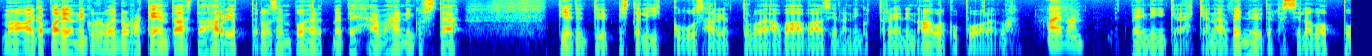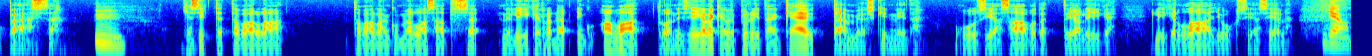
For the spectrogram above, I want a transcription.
mä oon aika paljon niin kuin ruvennut rakentaa sitä harjoittelua sen pohjalta, että me tehdään vähän niin kuin sitä tietyn tyyppistä liikkuvuusharjoittelua ja avaavaa siellä niin kuin treenin alkupuolella. Aivan me ei niinkään ehkä enää venytellä siellä loppupäässä. Mm. Ja sitten tavallaan, tavallaan kun me ollaan saatu se, ne liikeradat niin kuin avattua, niin sen jälkeen me pyritään käyttämään myöskin niitä uusia saavutettuja liike, liikelaajuuksia siellä. Joo.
